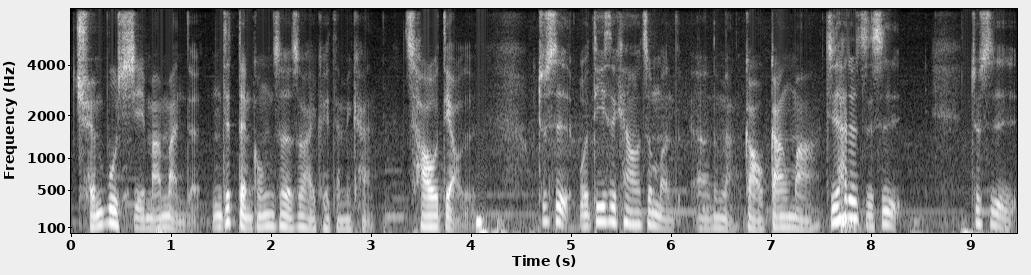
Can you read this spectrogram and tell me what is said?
全部写满满的。你在等公车的时候还可以在那边看。超屌的，就是我第一次看到这么呃，怎么样搞钢吗？其实它就只是，就是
